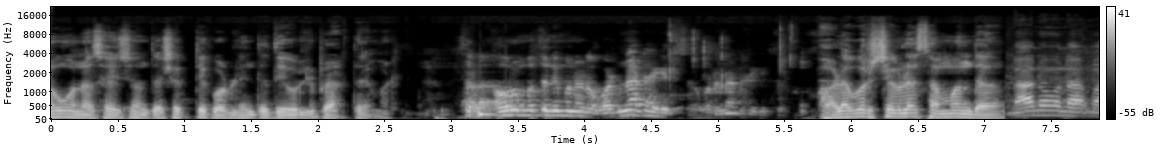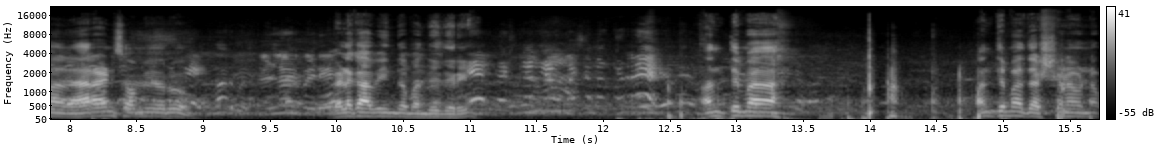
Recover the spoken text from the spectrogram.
ನೋವನ್ನು ಸಹಿಸುವಂಥ ಶಕ್ತಿ ಕೊಡಲಿ ಅಂತ ದೇವರಲ್ಲಿ ಪ್ರಾರ್ಥನೆ ಮಾಡ್ತೀನಿ ಸರ್ ಅವರು ಮತ್ತು ನಿಮ್ಮ ನಡುವೆ ಒಡನಾಟ ಹೇಗಿತ್ತು ಸರ್? ಒಡನಾಟ ಹೇಗಿತ್ತು ಬಹಳ ವರ್ಷಗಳ ಸಂಬಂಧ. ನಾನು ನಮ್ಮ ನಾರಾಯಣ ಸ್ವಾಮಿಯವರು ಬೆಳಗಾವಿಯಿಂದ ಬಂದಿದ್ದೀರಿ. ಅಂತಿಮ ಅಂತಿಮ ದರ್ಶನವನ್ನು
